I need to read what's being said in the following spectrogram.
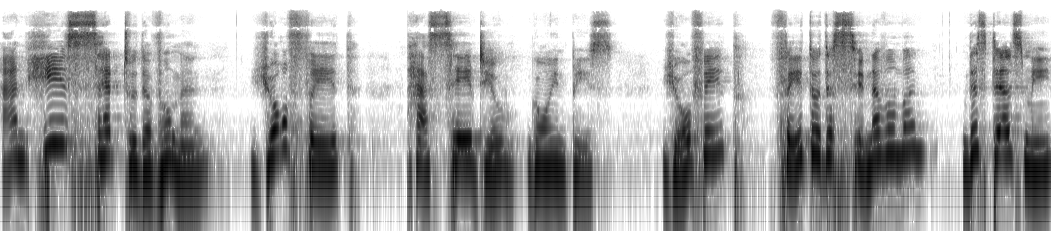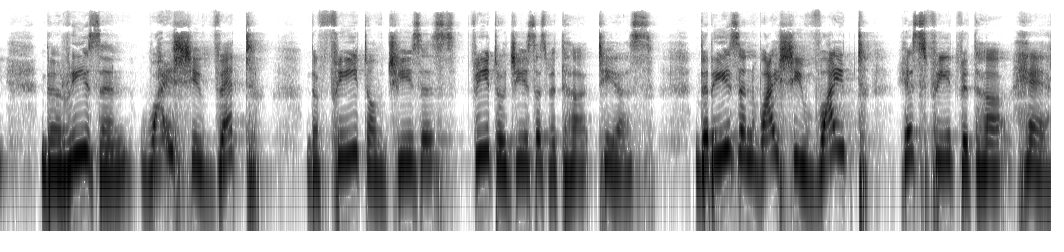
And he said to the woman, Your faith has saved you. Go in peace. Your faith? Faith of the sinner woman? This tells me the reason why she wet the feet of Jesus, feet of Jesus with her tears. The reason why she wiped his feet with her hair.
